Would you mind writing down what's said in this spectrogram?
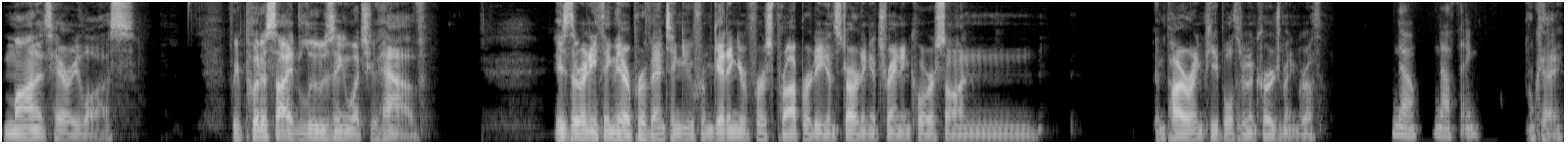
monetary loss, if we put aside losing what you have, is there anything there preventing you from getting your first property and starting a training course on empowering people through encouragement and growth? No, nothing. Okay.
